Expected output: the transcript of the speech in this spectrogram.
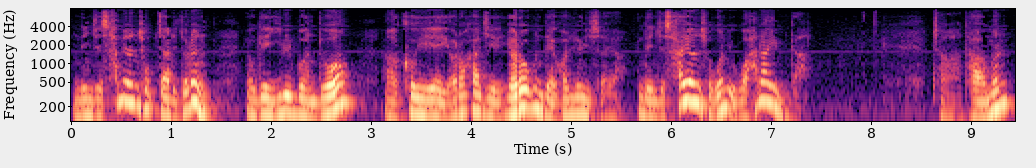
근데 이제 3연속 자리들은 여기에 1번도 어, 그 위에 여러 가지, 여러 군데에 걸려 있어요. 근데 이제 4연속은 이거 하나입니다. 자, 다음은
